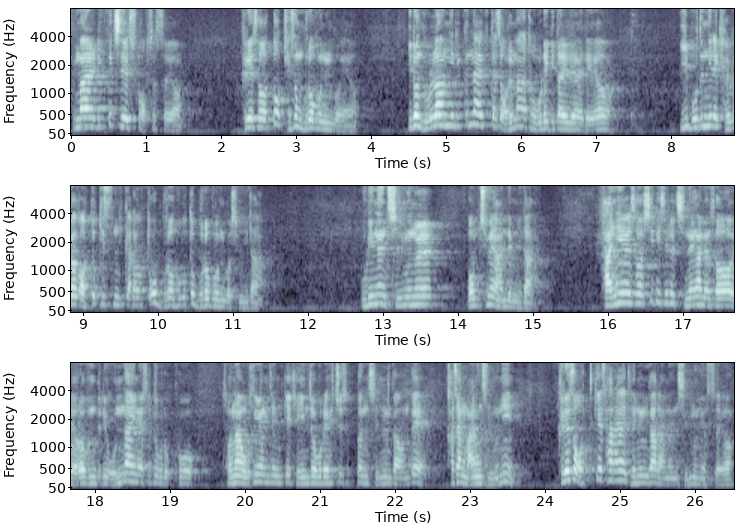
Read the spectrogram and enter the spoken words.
그 말이 끝이 될 수가 없었어요. 그래서 또 계속 물어보는 거예요. 이런 놀라운 일이 끝날 때까지 얼마나 더 오래 기다려야 돼요? 이 모든 일의 결과가 어떻겠습니까? 라고 또 물어보고 또 물어보는 것입니다. 우리는 질문을 멈추면 안 됩니다. 다니엘서 시리즈를 진행하면서 여러분들이 온라인에서도 그렇고 저나 오승영제님께 개인적으로 해주셨던 질문 가운데 가장 많은 질문이 그래서 어떻게 살아야 되는가라는 질문이었어요.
